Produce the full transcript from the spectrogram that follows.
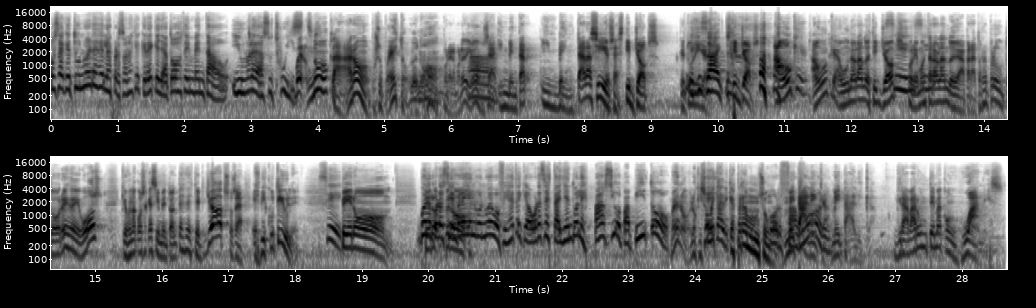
O sea que tú no eres de las personas que cree que ya todo está inventado y uno le da su twist. Bueno, no, claro, por supuesto. No, por el amor de Dios. Ah. O sea, inventar, inventar así, o sea, Steve Jobs. Que tú digas, Exacto. Steve Jobs. Aunque, aunque aún hablando de Steve Jobs, Sí, podríamos sí. estar hablando de aparatos reproductores de voz, que es una cosa que se inventó antes de Steve Jobs. O sea, es discutible. Sí. Pero. Bueno, pero, siempre hay algo nuevo. Fíjate que ahora se está yendo al espacio, papito. Bueno, lo que hizo Eh, Metallica, espérame un segundo. por favor. Metallica, Metallica. Grabar un tema con Juanes.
